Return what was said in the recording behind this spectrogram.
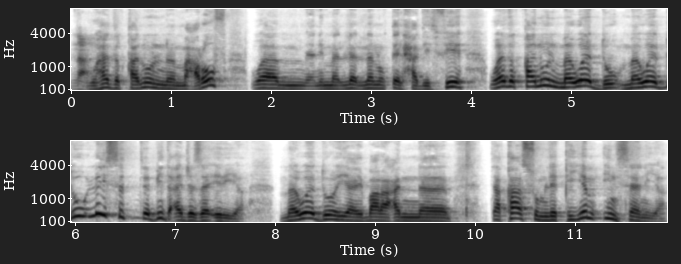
نعم. وهذا القانون معروف ويعني لا نطيل الحديث فيه. وهذا القانون مواده مواده ليست بدعة جزائرية. مواده هي عبارة عن تقاسم لقيم إنسانية.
